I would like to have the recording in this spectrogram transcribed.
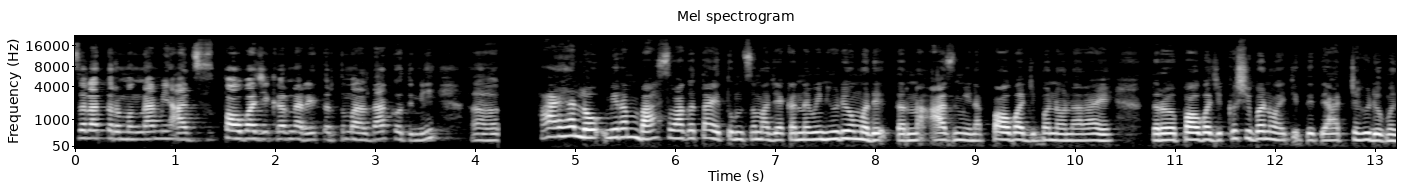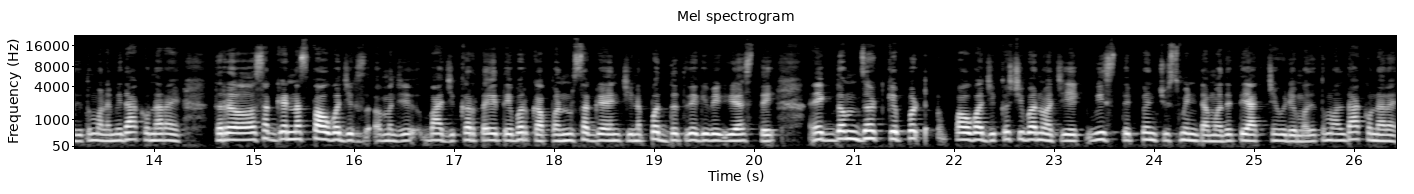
चला तर मग ना मी आज पावभाजी करणार आहे तर तुम्हाला दाखवते मी. हाय हॅलो मी रंभा स्वागत आहे तुमचं माझ्या एका नवीन व्हिडिओमध्ये. तर ना आज मी ना पावभाजी बनवणार आहे. तर पावभाजी कशी बनवायची ते ते आजच्या व्हिडिओमध्ये तुम्हाला मी दाखवणार आहे. तर सगळ्यांनाच पावभाजी म्हणजे भाजी करता येते बरं का पण सगळ्यांची ना पद्धत वेगळी असते. आणि एकदम झटकेपट पावभाजी कशी बनवायची एक वीस ते पंचवीस मिनटामध्ये ते आजच्या व्हिडिओमध्ये तुम्हाला दाखवणार आहे.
